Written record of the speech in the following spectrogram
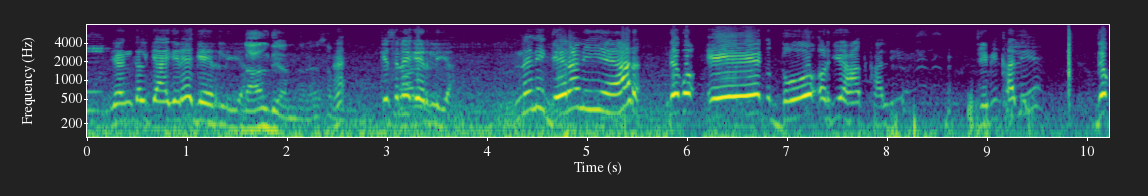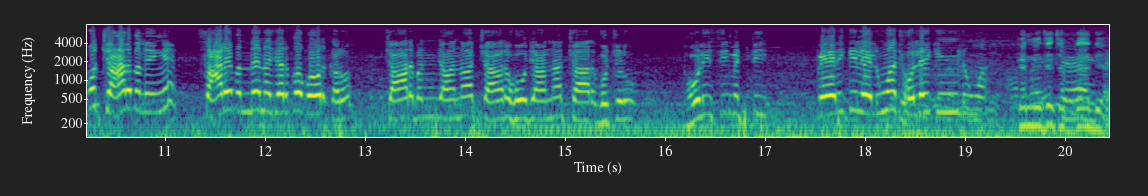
ये अंकल क्या घेरे घेर लिया। डाल दिया अंदर ऐसा हैं? किसने घेर लिया? नहीं नहीं घेरा नहीं है यार। देखो एक दो और ये हाथ खाली है। ये भी खाली है। देखो चार बनेंगे सारे बंदे नज़र को गौर करो। चार बन जाना चार हो जाना चार घुचड़ू। थोड़ी सी मिट्टी पैर की ले लूँगा झोले की नहीं लूँगा। नीचे चपका दिया।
